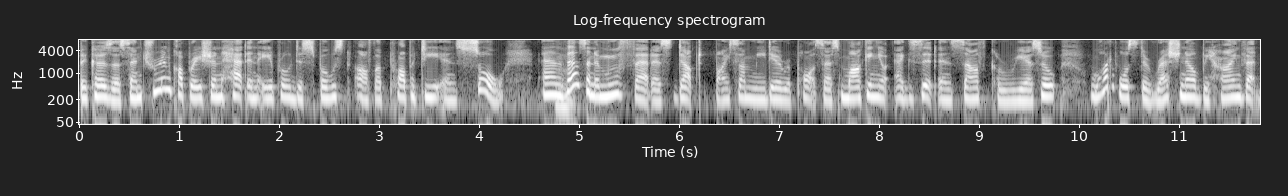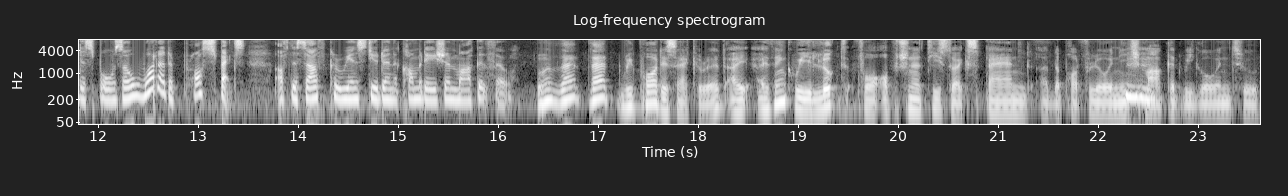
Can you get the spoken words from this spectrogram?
because uh, Centurion Corporation had in April disposed of a property in Seoul. And that's in a move that is dubbed by some media reports as marking your exit in South Korea. So, what was the rationale behind that disposal? What are the prospects of the South Korean student accommodation market, though? Well, that, that report is accurate. I, I think we looked for opportunities to expand uh, the portfolio in each market we go into.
